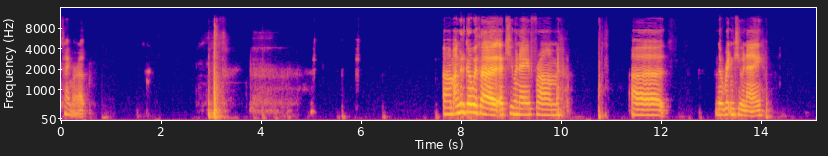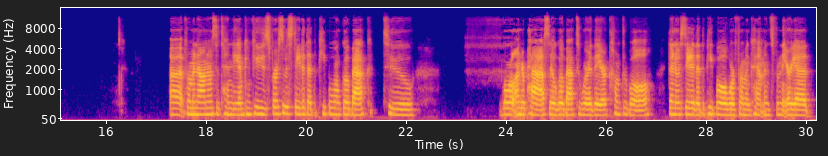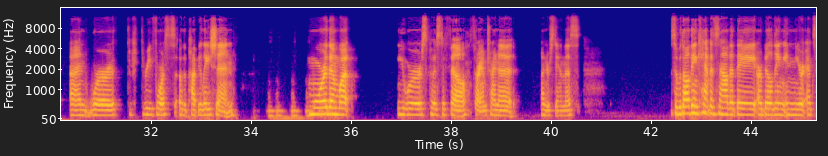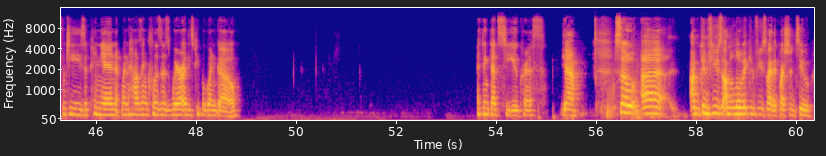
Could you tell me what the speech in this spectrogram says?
timer up. Um, I'm going to go with a, a Q&A from uh, the written Q&A. Uh, from anonymous attendee, I'm confused. First, it was stated that the people won't go back to Laurel Underpass. They'll go back to where they are comfortable. then it was stated that the people were from encampments from the area and were th- three fourths of the population, more than what you were supposed to fill. Sorry, I'm trying to understand this. So, with all the encampments now that they are building, in your expertise opinion, when the housing closes, where are these people going to go? I think that's to you, Chris. Yeah. So uh, I'm confused. I'm a little bit confused by the question too.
